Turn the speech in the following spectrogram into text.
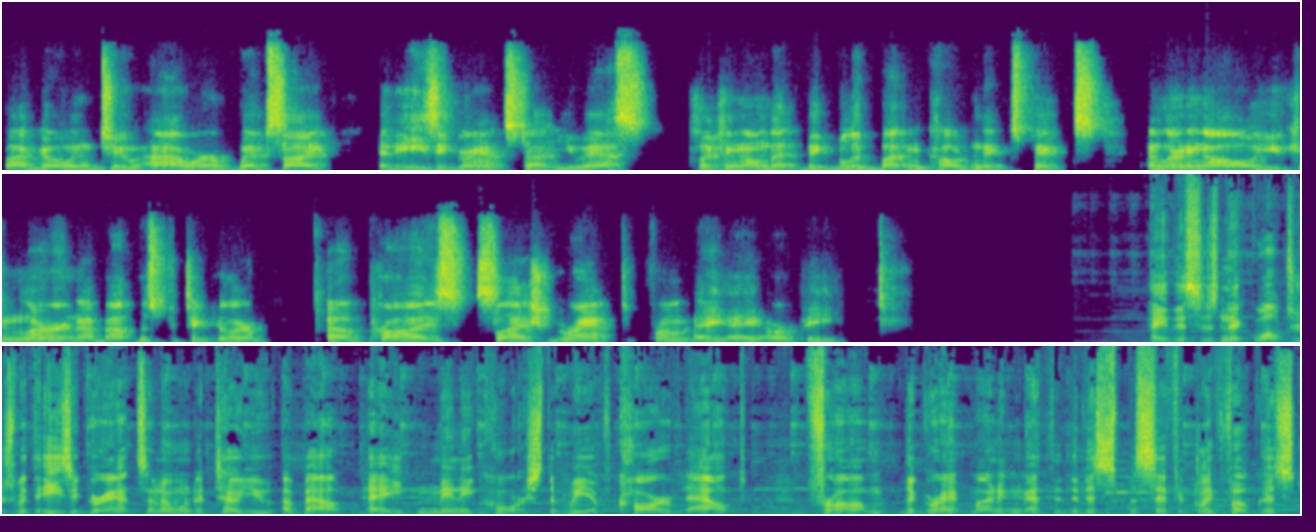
by going to our website at easygrants.us, clicking on that big blue button called Nick's Picks, and learning all you can learn about this particular uh, prize slash grant from AARP. Hey, this is Nick Walters with Easy Grants, and I want to tell you about a mini course that we have carved out from the grant mining method that is specifically focused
